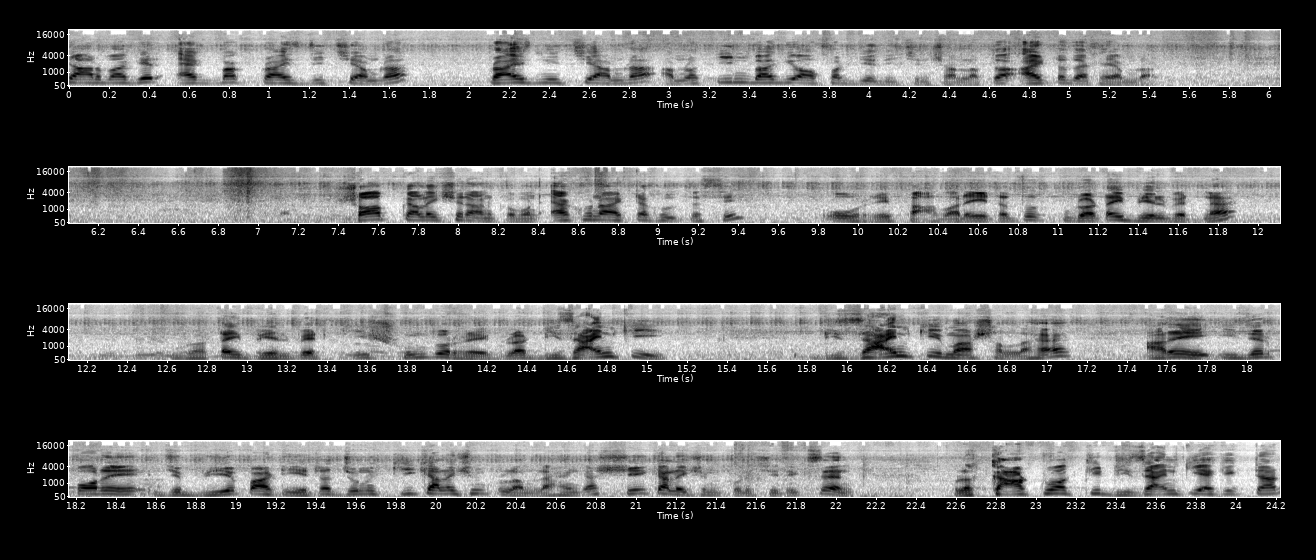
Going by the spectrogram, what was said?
চার ভাগের এক ভাগ প্রাইস দিচ্ছি আমরা প্রাইস নিচ্ছি আমরা আমরা তিন ভাগই অফার দিয়ে দিচ্ছি ইনশাল্লাহ তো আরেকটা দেখাই আমরা। সব কালেকশন আনকমন এখন আরেকটা খুলতেছি। ও রে বাবা রে এটা তো পুরোটাই ভেলভেট না? পুরোটাই ভেলভেট কি সুন্দর রে। এগুলো ডিজাইন কি? ডিজাইন কি মার্শাল্লাহ হ্যাঁ? আরে, ঈদের পরে যে বিয়ে পার্টি এটার জন্য কি কালেকশন করলাম? লেহেঙ্গা সেই কালেকশন করেছি, দেখছেন? ওগুলো কাটওয়ার্ক কি ডিজাইন কি এক একটার?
